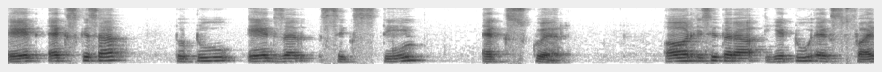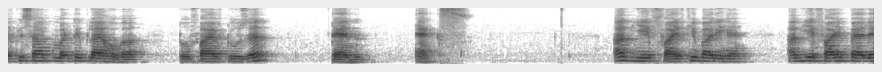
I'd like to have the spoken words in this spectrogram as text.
एट एक्स के साथ तो टू एट जर सिक्सटीन एक्स स्क्वेयर और इसी तरह ये टू एक्स फाइव के साथ मल्टीप्लाई होगा तो फाइव टू जर टेन एक्स अब ये फाइव की बारी है। अब ये फाइव पहले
